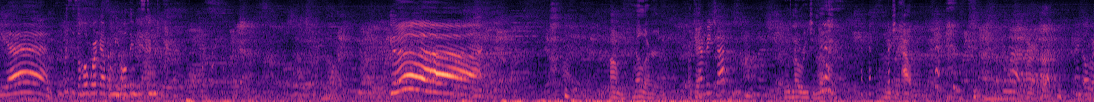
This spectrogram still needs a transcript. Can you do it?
Yes. This is a whole workout for me holding this dude. Good. I'm hella hurting. Okay? Can I reach up. There's no reaching up. I'm reaching out. Come on. And over.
